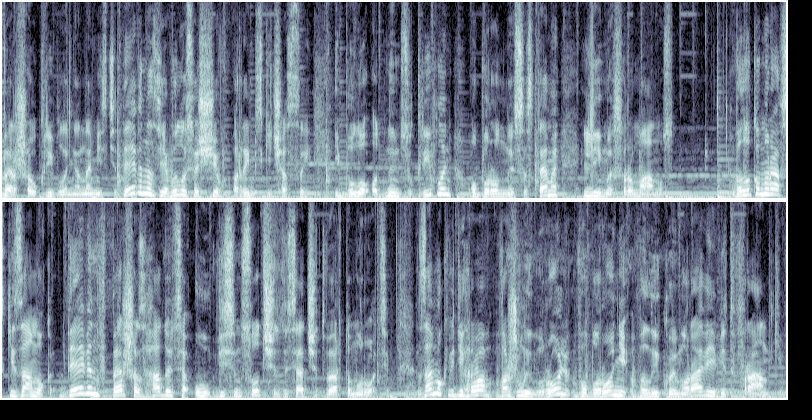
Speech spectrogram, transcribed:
Перше укріплення на місці Девіна з'явилося ще в римські часи і було одним з укріплень оборонної системи Лімес Романус. Великоморавський замок Девін вперше згадується у 864 році. Замок відігравав важливу роль в обороні Великої Моравії від франків.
